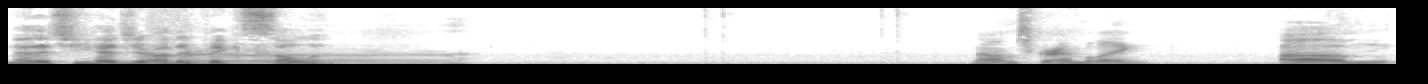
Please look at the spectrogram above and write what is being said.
Now that you had your other pick stolen. Uh, Now I'm scrambling. Um,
